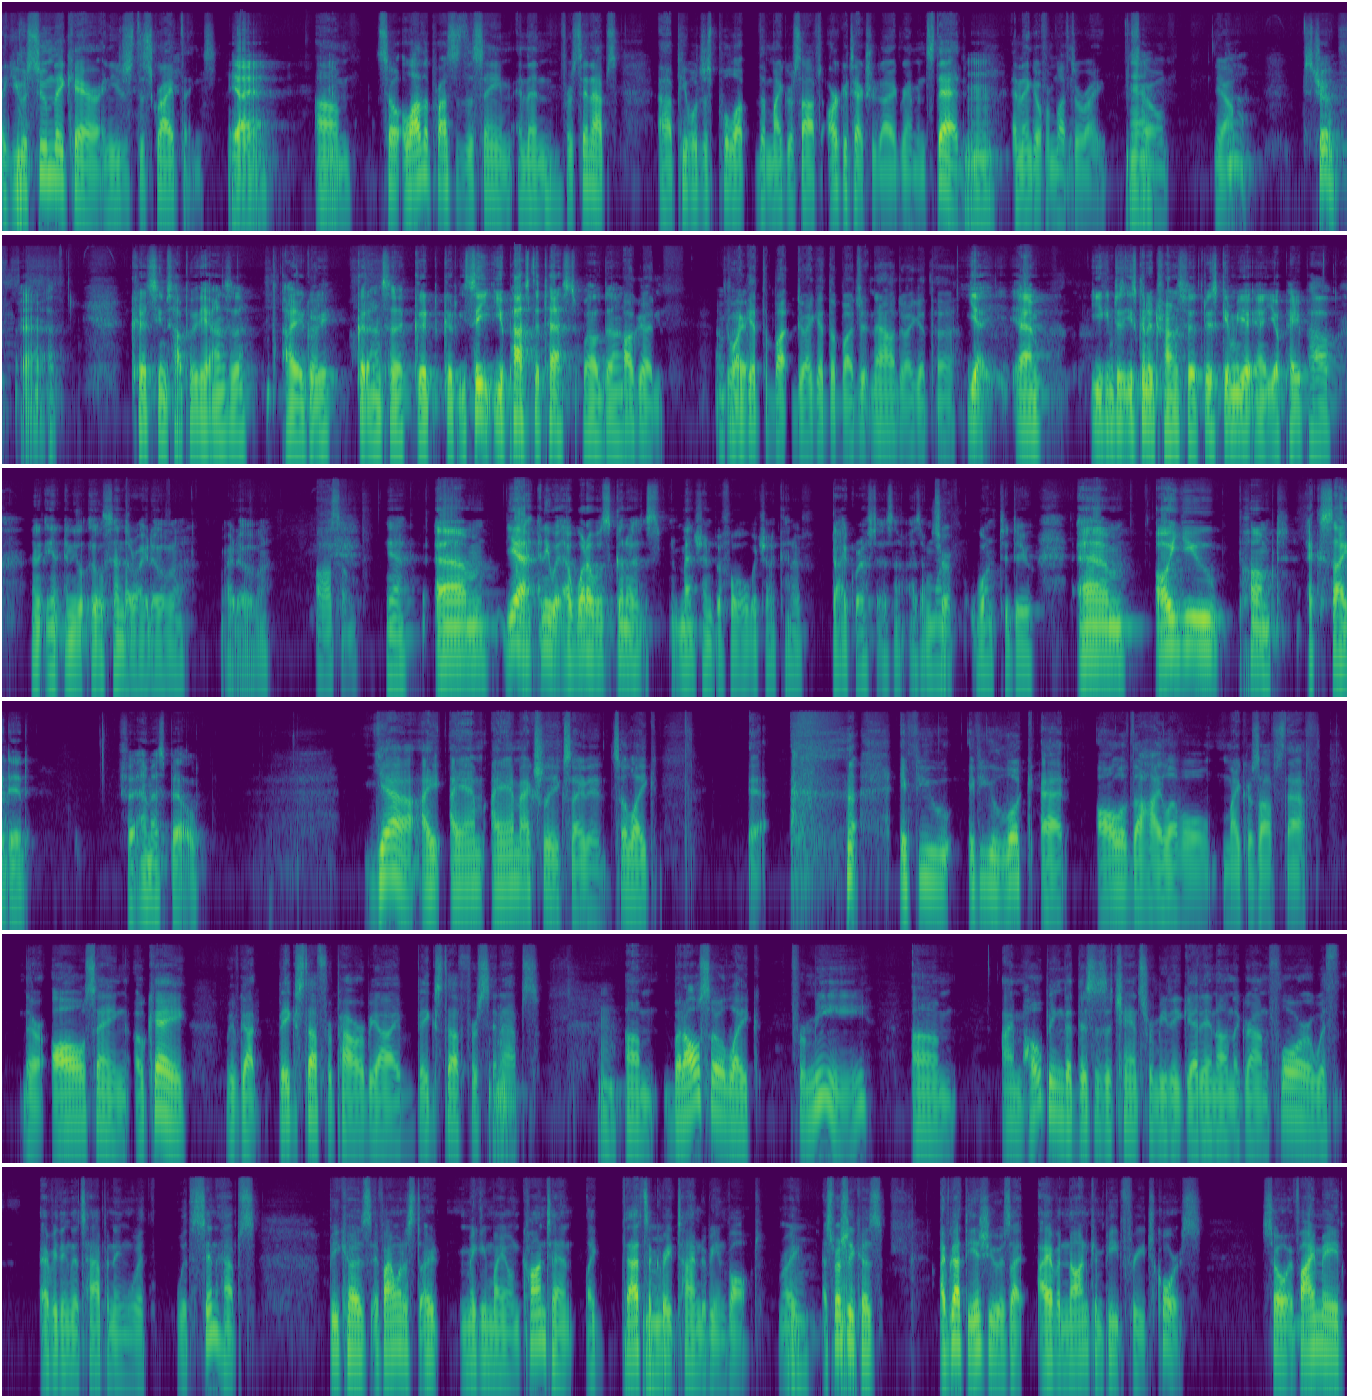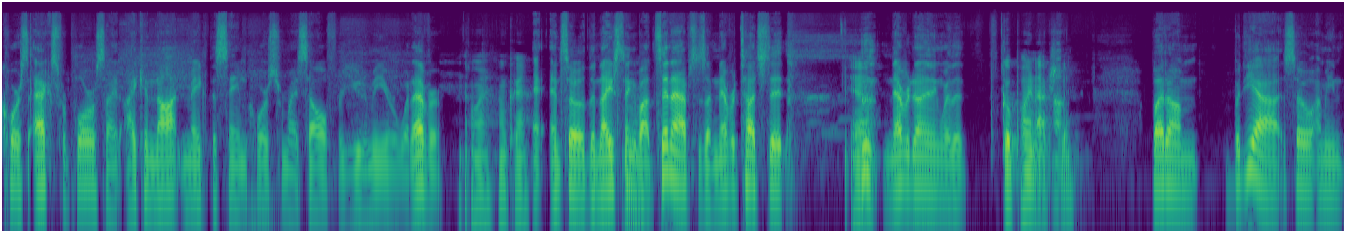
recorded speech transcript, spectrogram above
Like you assume they care and you just describe things. Yeah, yeah. Um, so a lot of the process is the same. And then Mm. for Synapse, uh, people just pull up the Microsoft architecture diagram instead Mm. and then go from left to right. Yeah. So yeah. Yeah, it's true. Uh, Kurt seems happy with your answer. I agree. Good answer. Good, good. You see, you passed the test. Well done. Oh good. I'm Do I get the but do I get the budget now? Do I get the Yeah, um, you can just he's going to transfer. Just give me your, your PayPal, and, and it'll, it'll send that right over, right over. Awesome. Yeah. Um, yeah. Anyway, uh, what I was going to mention before, which I kind of digressed as I- as I want, Sure. want to do. Um, are you pumped, excited for MS Build? Yeah, I I am I am actually excited. So like eh, if you if you look at all of the high level Microsoft staff, they're all saying, "Okay, we've got big stuff for Power BI, big stuff for Synapse." Mm. Um but also like for me, um I'm hoping that this is a chance for me to get in on the ground floor with everything that's happening with with Synapse because if I want to start making my own content, like that's Mm. a great time to be involved, right? Mm, Especially because I've got the issue is I, I have a non-compete for each course. So if I made course X for Pluralsight, I cannot make the same course for myself or Udemy or whatever. No way. Okay. A- And, so the nice thing Mm. about Synapse is I've never touched it, Yeah. never done anything with it. Good point, actually. But um, but yeah. So I mean,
